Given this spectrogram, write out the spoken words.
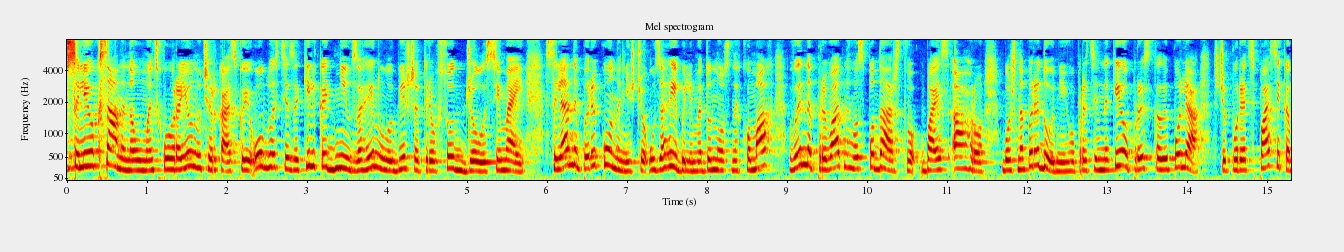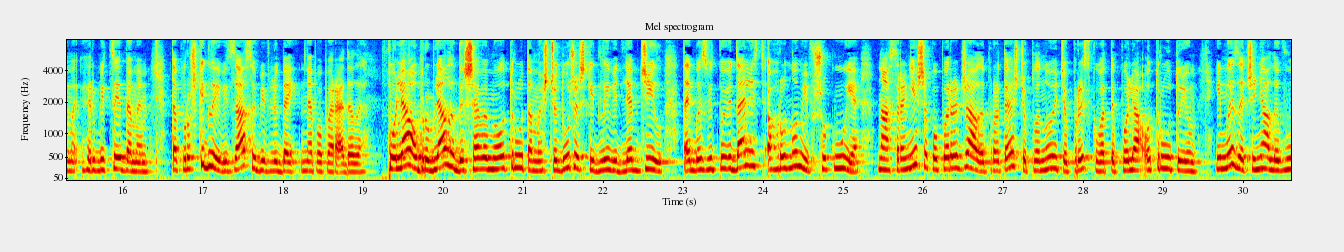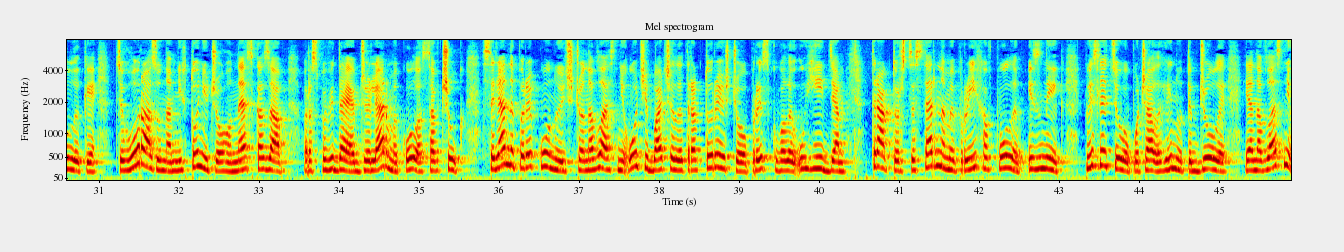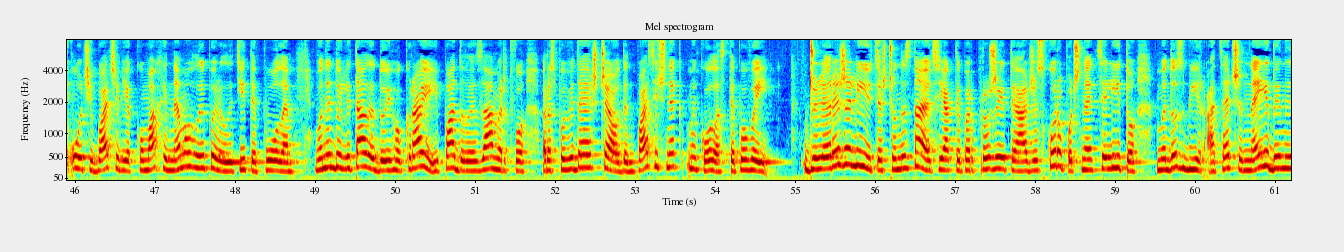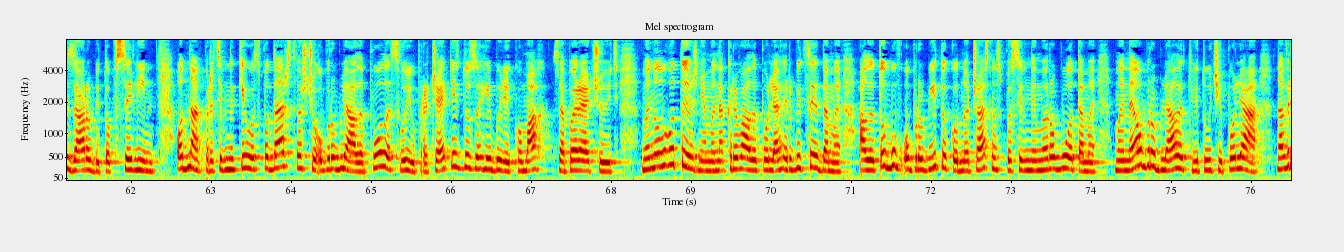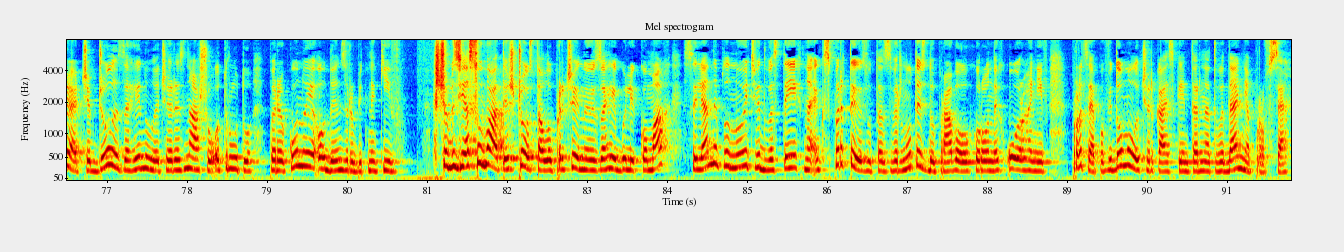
У селі Оксани Науманського району Черкаської області за кілька днів загинуло більше 300 бджолосімей. Селяни переконані, що у загибелі медоносних комах винне приватне господарство Байс Агро, бо ж напередодні його працівники оприскали поля, що поряд з пасіками гербіцидами, та про шкідливість засобів людей не попередили. Поля обробляли дешевими отрутами, що дуже шкідливі для бджіл. Та й безвідповідальність агрономів шокує. Нас раніше попереджали про те, що планують оприскувати поля отрутою. І ми зачиняли вулики. Цього разу нам ніхто нічого не сказав, розповідає бджоляр Микола Савчук. Селяни переконують, що на власні очі бачили трактори, що оприскували угіддя. Трактор з цистернами проїхав полем і зник. Після цього почали гинути бджоли. Я на власні очі бачив, як комахи не могли перелетіти поле. Долітали до його краю і падали замертво, розповідає ще один пасічник Микола Степовий. Бджоляри жаліються, що не знають, як тепер прожити, адже скоро почнеться літо, медозбір, а це чи не єдиний заробіток в селі. Однак працівники господарства, що обробляли поле, свою причетність до загибелі комах заперечують. Минулого тижня ми накривали поля гербіцидами, але то був обробіток одночасно з посівними роботами. Ми не обробляли квітучі поля. Навряд чи бджоли загинули через нашу отруту, переконує один з робітників. Щоб з'ясувати, що стало причиною загибелі комах, селяни планують відвести їх на експертизу та звернутись до правоохоронних органів. Про це повідомило черкаське інтернет-видання про все.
